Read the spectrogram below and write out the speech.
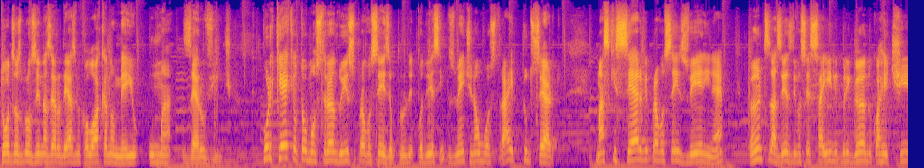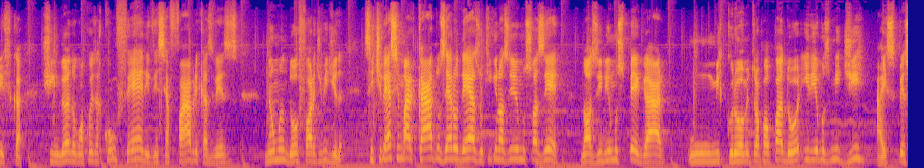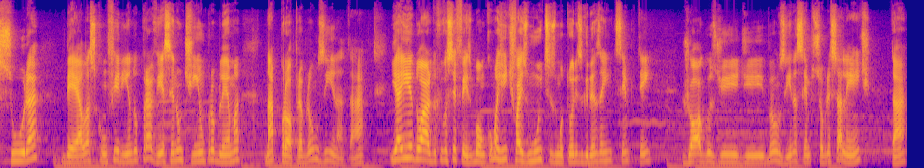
todas as bronzinas 0,10, me coloca no meio uma 0,20. Por que, que eu estou mostrando isso para vocês? Eu poderia simplesmente não mostrar e tudo certo mas que serve para vocês verem, né? Antes, às vezes, de você sair brigando com a retífica, xingando alguma coisa, confere, vê se a fábrica, às vezes, não mandou fora de medida. Se tivesse marcado 0,10, o que, que nós iríamos fazer? Nós iríamos pegar um micrômetro apalpador, iríamos medir a espessura delas, conferindo para ver se não tinha um problema na própria bronzina, tá? E aí, Eduardo, o que você fez? Bom, como a gente faz muitos motores grandes, a gente sempre tem jogos de, de bronzina, sempre sobressalente, tá?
